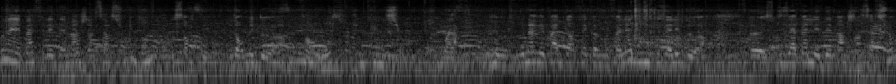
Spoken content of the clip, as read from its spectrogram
Vous n'avez pas fait les démarches d'insertion, donc vous sortez. Vous dormez dehors. Enfin, en gros, c'est une punition. Voilà. Vous n'avez pas bien fait comme il fallait, donc vous allez dehors. Euh, ce qu'ils appellent les démarches d'insertion,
